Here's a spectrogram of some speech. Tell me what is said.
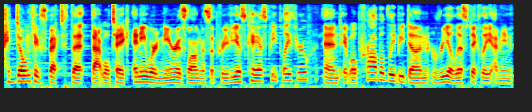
I don't expect that that will take anywhere near as long as the previous KSP playthrough, and it will probably be done realistically. I mean,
